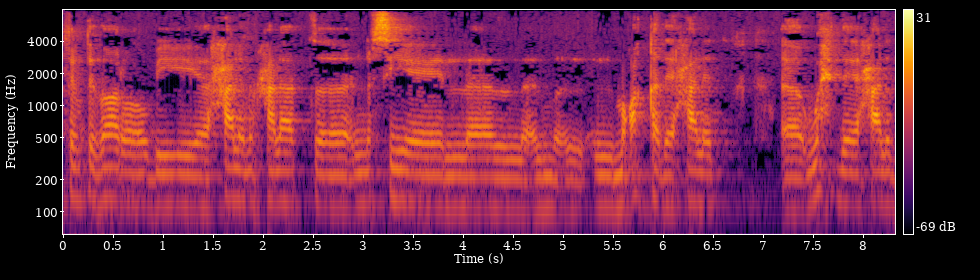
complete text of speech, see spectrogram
في انتظاره بحالة من حالات آه، النفسية ال- ال- المعقدة حالة آه، وحدة حالة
